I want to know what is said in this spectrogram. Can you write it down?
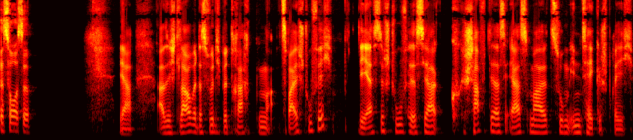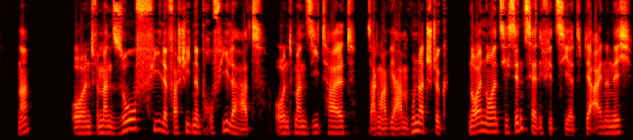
Ressource. Ja, also ich glaube, das würde ich betrachten zweistufig. Die erste Stufe ist ja, schafft er es erstmal zum Intake-Gespräch? Ne? Und wenn man so viele verschiedene Profile hat und man sieht halt, sagen wir mal, wir haben 100 Stück, 99 sind zertifiziert, der eine nicht,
